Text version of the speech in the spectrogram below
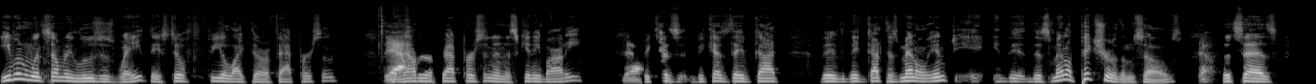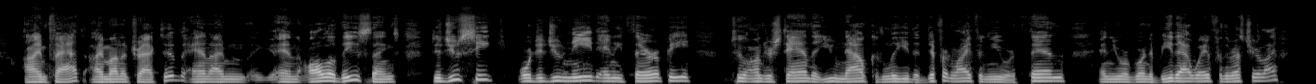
even when somebody loses weight, they still feel like they're a fat person. Yeah. now they're a fat person in a skinny body. Yeah. Because because they've got they've they've got this mental in, this mental picture of themselves yeah. that says I'm fat, I'm unattractive, and I'm and all of these things. Did you seek or did you need any therapy to understand that you now could lead a different life and you were thin and you were going to be that way for the rest of your life?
